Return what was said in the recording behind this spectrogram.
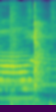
found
